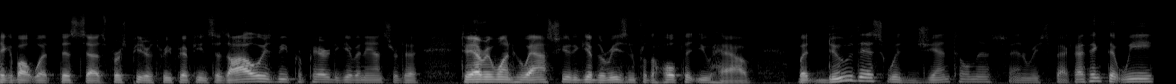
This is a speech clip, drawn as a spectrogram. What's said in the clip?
Think about what this says. 1 Peter 3.15 says, I always be prepared to give an answer to, to everyone who asks you to give the reason for the hope that you have, but do this with gentleness and respect. I think that we,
